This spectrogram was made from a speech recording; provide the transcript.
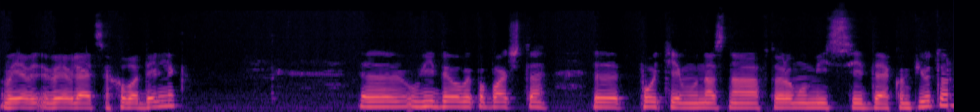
виявляється, холодильник. Е, У відео ви побачите. Е, Потім у нас на второму місці йде комп'ютер.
